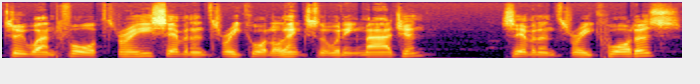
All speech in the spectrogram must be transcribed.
Two, one, four, three, seven and three quarter lengths of the winning margin. Seven and three quarters.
